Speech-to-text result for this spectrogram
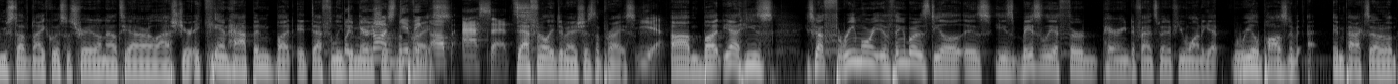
Gustav Nyquist was traded on LTIR last year. It can happen, but it definitely But you're diminishes not the giving price. up assets. Definitely diminishes the price. Yeah. Um, but yeah, he's he's got three more. The thing about his deal is he's basically a third pairing defenseman if you want to get real positive impacts out of him.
